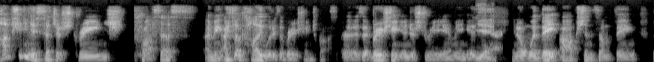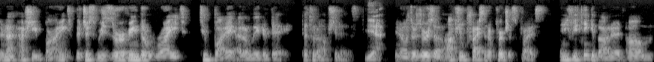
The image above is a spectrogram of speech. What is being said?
optioning is such a strange process. I mean, I feel like Hollywood is a very strange process. Uh, it's a very strange industry. I mean, it's, yeah you know, when they option something, they're not actually buying. They're just reserving the right to buy it at a later day. That's what an option is. Yeah. You know, there's there's an option price and a purchase price. And if you think about it, um,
